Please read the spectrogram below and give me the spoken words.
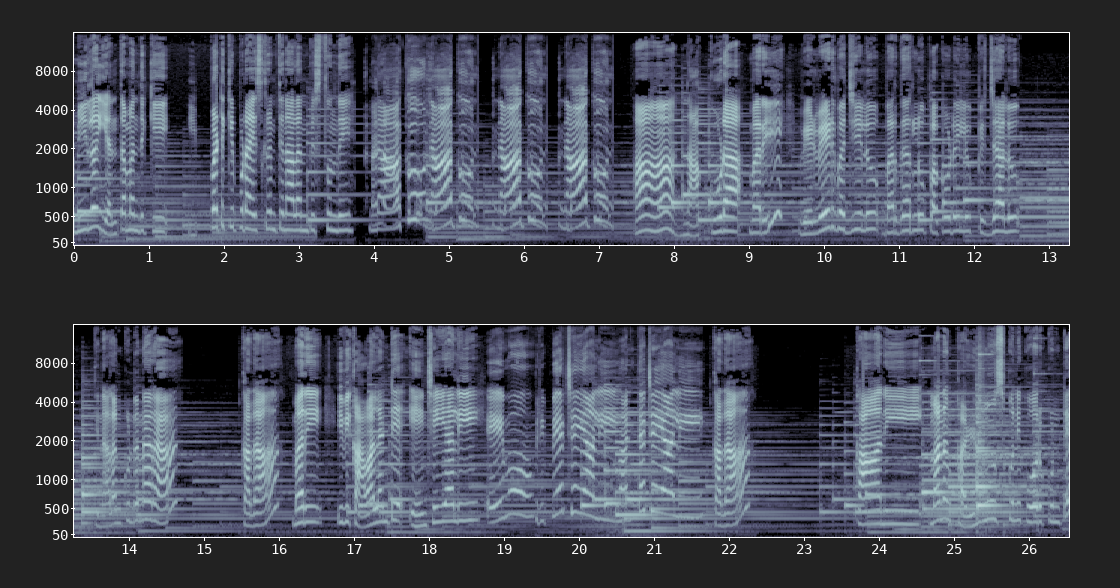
మీలో ఎంతమందికి ఇప్పటికిప్పుడు ఐస్ క్రీం తినాలనిపిస్తుంది? నాకు నాకు నాకు నాకు. ఆ, నాకు కూడా. మరి వేడివేడి బజ్జీలు బర్గర్లు పకోడీలు పిజ్జాలు తినాలనుకుంటున్నారా? కదా? మరి ఇవి కావాలంటే ఏం చెయ్యాలి? ఏమో ప్రిపేర్ చేయాలి వంట చేయాలి. కదా? కానీ మనం కళ్ళు మూసుకుని కోరుకుంటే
